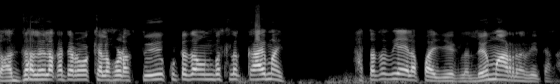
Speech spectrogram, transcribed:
तास झालेला का त्या रॉक्याला होडाकतोय? कुठं जाऊन बसलं? काय माहीत? हातातच यायला पाहिजे एकला लय मारणार आहे त्याला.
